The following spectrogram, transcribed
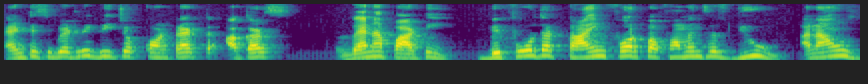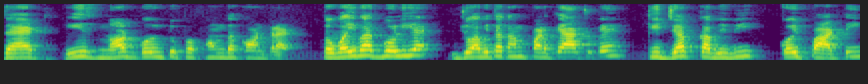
Anticipatory breach of contract occurs when a party before the time for performance is due, announce that he is not going to perform the contract. तो वही बात बोली है जो अभी तक हम पढ़ के आ चुके हैं कि जब कभी भी कोई पार्टी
